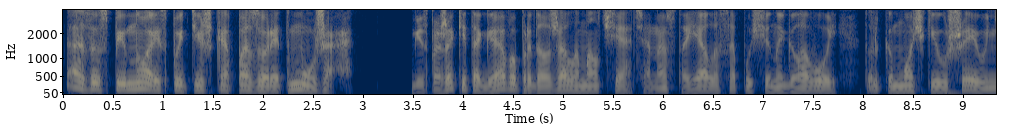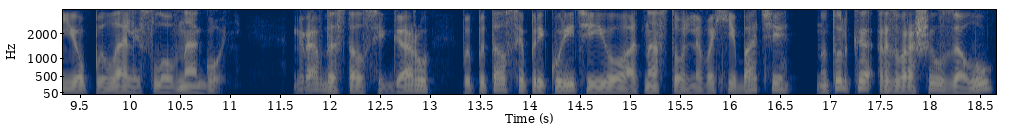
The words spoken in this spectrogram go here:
а за спиной из-под тишка позорит мужа. Госпожа Китагава продолжала молчать. Она стояла с опущенной головой, только мочки ушей у нее пылали словно огонь. Граф достал сигару, попытался прикурить ее от настольного хибати, но только разворошил залу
